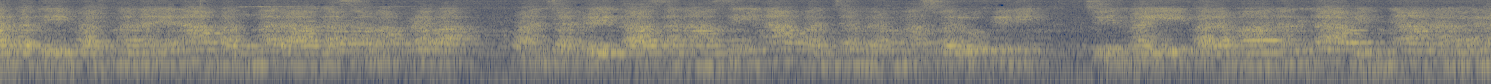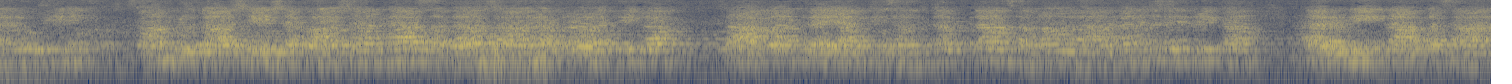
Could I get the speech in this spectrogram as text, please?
పార్వతీ పద్మనయన పద్మరాగ సమప్రభ పంచప్రీతాసనాసీన పంచబ్రహ్మ స్వరూపిణి చిన్మయీ పరమానంద విజ్ఞాన రూపిణి సంకృత శేష సదాచార ప్రవర్తిక తాపత్రయాగ్ని సంతప్త సమాధాన చంద్రిక తరుణీ తాపసార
